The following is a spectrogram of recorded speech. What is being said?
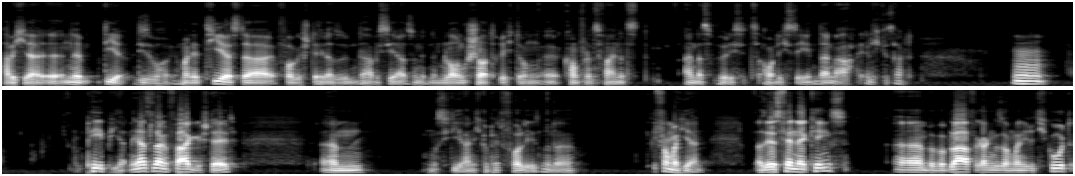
habe ich ja äh, eine Tier, diese Woche, meine Tiers da vorgestellt. Also da habe ich sie ja also mit einem Longshot Richtung äh, Conference Finals. Anders würde ich es jetzt auch nicht sehen, danach, ehrlich gesagt. Mhm. Pepi hat eine ganz lange Frage gestellt. Ähm, muss ich die eigentlich komplett vorlesen oder? Ich fange mal hier an. Also er ist Fan der Kings, äh, bla bla bla, vergangene Saison waren die richtig gut.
